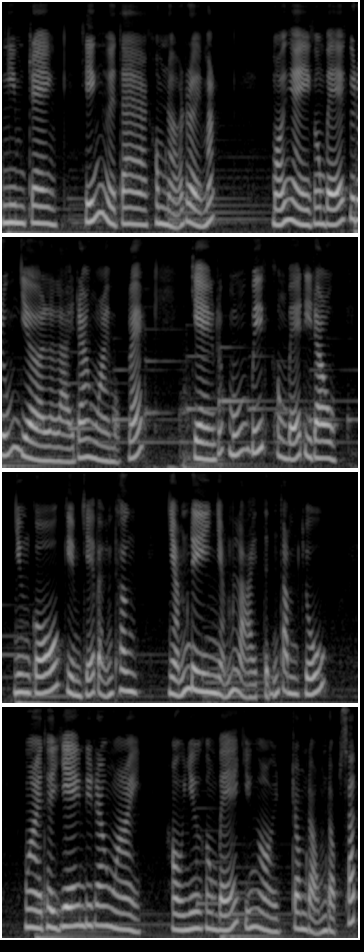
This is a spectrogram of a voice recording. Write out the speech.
nghiêm trang khiến người ta không nở rời mắt. Mỗi ngày con bé cứ đúng giờ là lại ra ngoài một lát. Chàng rất muốn biết con bé đi đâu, nhưng cố kiềm chế bản thân, nhẩm đi nhẩm lại tĩnh tâm chú. Ngoài thời gian đi ra ngoài, hầu như con bé chỉ ngồi trong động đọc sách.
